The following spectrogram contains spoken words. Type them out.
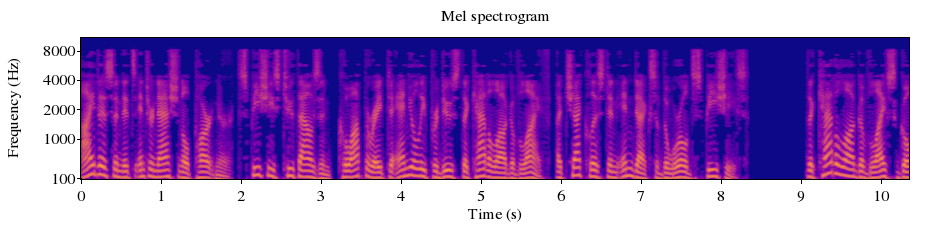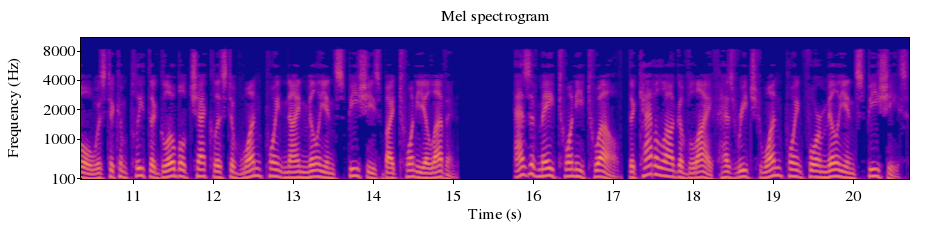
ITIS and its international partner, Species 2000, cooperate to annually produce the Catalogue of Life, a checklist and index of the world's species. The Catalogue of Life's goal was to complete the global checklist of 1.9 million species by 2011. As of May 2012, the Catalogue of Life has reached 1.4 million species,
